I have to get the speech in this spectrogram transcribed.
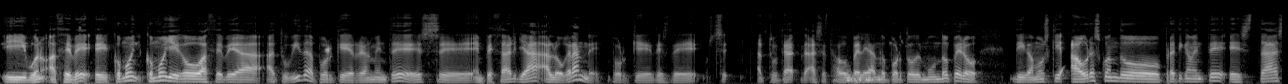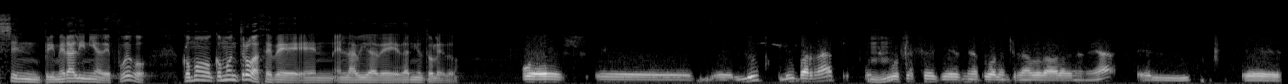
Y bueno, ACB, eh, ¿cómo, ¿cómo llegó ACB a, a tu vida? Porque realmente es eh, empezar ya a lo grande, porque desde... se- Tú te ha- has estado peleando por todo el mundo, pero digamos que ahora es cuando prácticamente estás en primera línea de fuego. ¿Cómo, cómo entró ACB en, en la vida de Daniel Toledo? Pues eh, eh, Luke, Luke Barnett, el Ujú. UFC, que es mi actual entrenador ahora de MMA, él eh,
